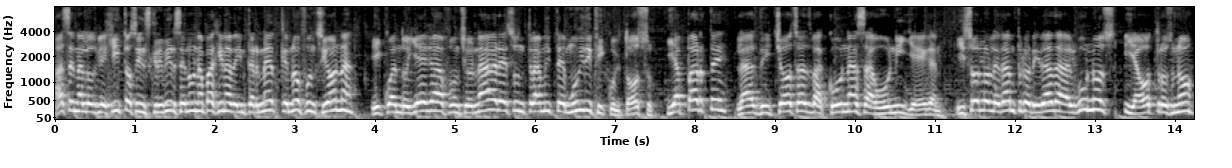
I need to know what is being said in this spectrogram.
Hacen a los viejitos inscribirse en una página de internet que no funciona. Y cuando llega a funcionar es un trámite muy dificultoso. Y aparte, las dichosas vacunas aún ni llegan. Y solo le dan prioridad a algunos y a otros no.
